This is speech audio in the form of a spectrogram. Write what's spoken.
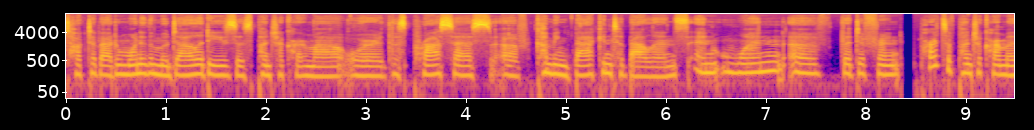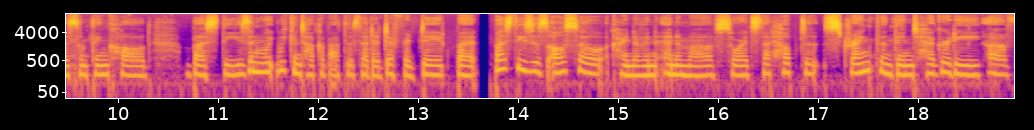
talked about. And one of the modalities is panchakarma or this process of coming back into balance. And one of the different parts of panchakarma is something called bastis. And we, we can talk about this at a different date. But bastis is also kind of an enema of sorts that help to strengthen the integrity of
